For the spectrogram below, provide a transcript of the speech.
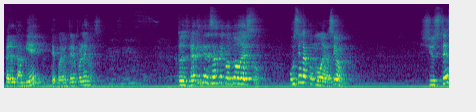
pero también te puede meter en problemas. Entonces, vea qué interesante con todo esto. Úsela con moderación. Si usted,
